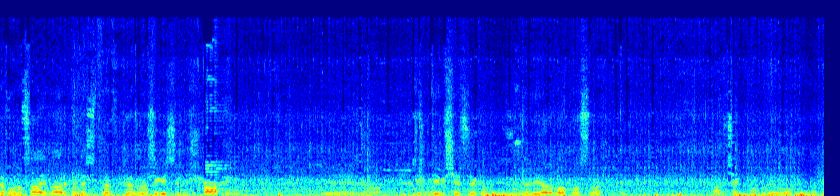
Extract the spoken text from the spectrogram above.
Telefonu sahibi arkadaş trafik kazası geçirmiş. Ee, ciddi bir şey yok yüzünde bir yaralanması var. Abi çekme buraya bu arkadaşlar.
